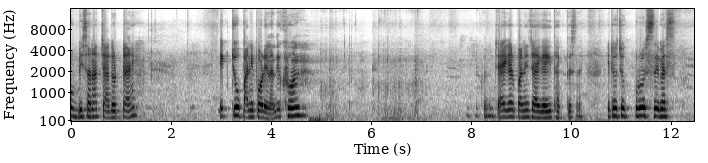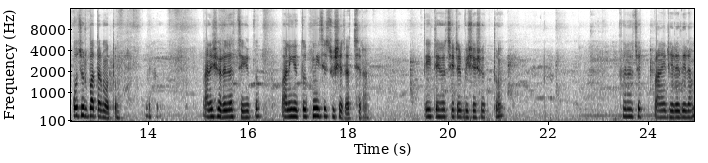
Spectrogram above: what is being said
পুরো বিছানার চাদরটায় একটুও পানি পড়ে না, দেখুন। জায়গার পানি জায়গায় থাকতেছে। এটা হচ্ছে পুরো সেমেস কচুর পাতার মতো। দেখুন, পানি সরে যাচ্ছে কিন্তু, পানি কিন্তু নিচে চুষে যাচ্ছে না। এইটাই হচ্ছে এটার বিশেষত্ব। এখানে হচ্ছে পানি ঢেলে দিলাম।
